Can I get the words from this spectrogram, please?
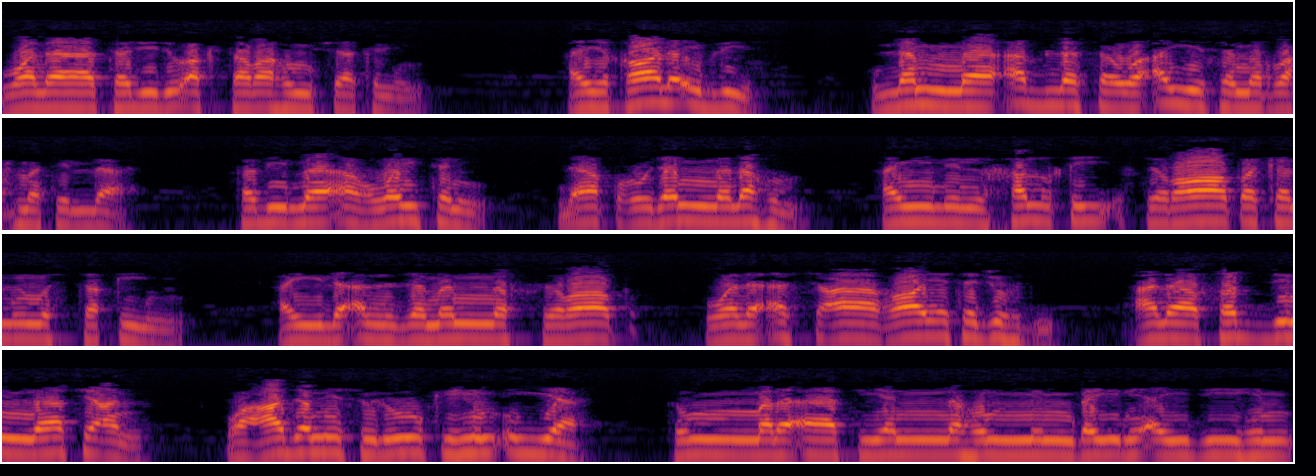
ولا تجد أكثرهم شاكرين. أي قال إبليس لما أبلس وأيس من رحمة الله فبما أغويتني لأقعدن لهم أي للخلق صراطك المستقيم أي لألزمن الصراط ولأسعى غاية جهدي على صد الناس عنه وعدم سلوكهم إياه ثم لآتينهم من بين أيديهم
